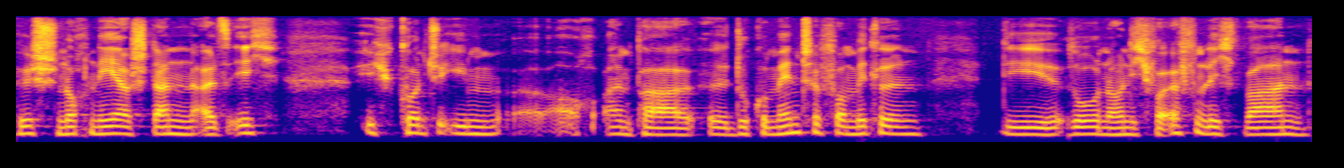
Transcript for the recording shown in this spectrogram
Hüsch noch näher standen als ich. Ich konnte ihm auch ein paar äh, Dokumente vermitteln, die so noch nicht veröffentlicht waren.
